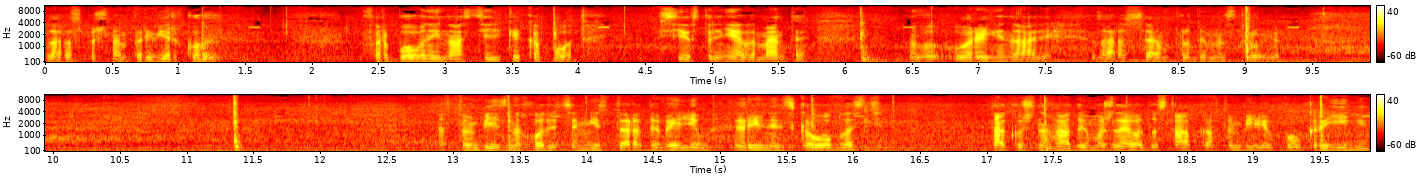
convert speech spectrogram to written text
Зараз почнемо перевірку. Фарбований у нас тільки капот. Всі остальні елементи в оригіналі. Зараз все вам продемонструю. Автомобіль знаходиться місто Радивилів, Рівненська область. Також нагадую, можлива доставка автомобілів по Україні.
